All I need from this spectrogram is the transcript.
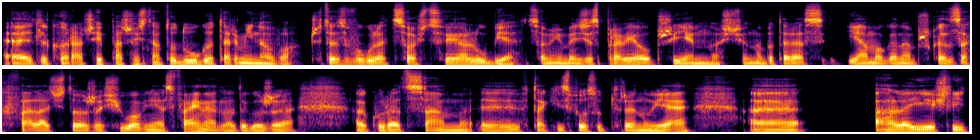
e, tylko raczej patrzeć na to długoterminowo. Czy to jest w ogóle coś, co ja lubię, co mi będzie sprawiało przyjemność. No bo teraz ja mogę na przykład zachwalać to, że siłownia jest fajna, dlatego że akurat sam y, w taki sposób trenuję, e, ale jeśli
